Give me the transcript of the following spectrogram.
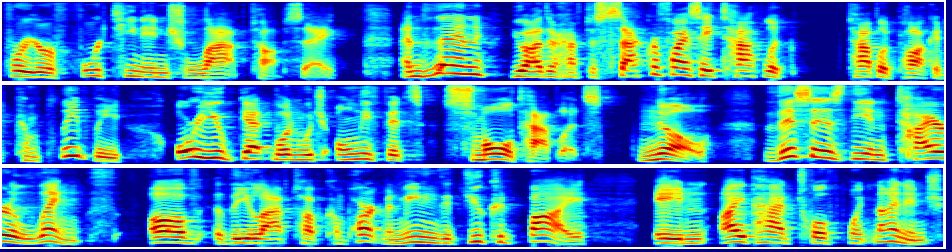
for your 14 inch laptop, say, and then you either have to sacrifice a tablet, tablet pocket completely or you get one which only fits small tablets. No, this is the entire length of the laptop compartment, meaning that you could buy an iPad 12.9 inch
